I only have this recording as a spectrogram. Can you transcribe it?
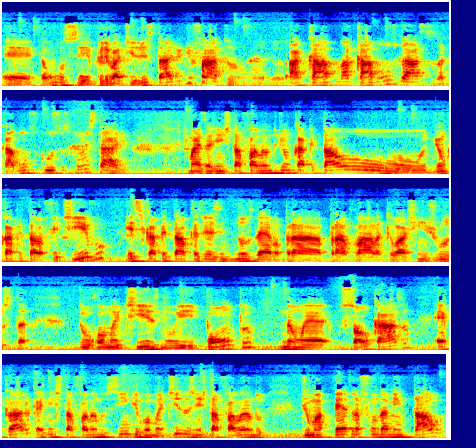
É, então você privatiza o estádio, de fato, acaba, acabam os gastos, acabam os custos com o estádio. Mas a gente está falando de um capital de um capital afetivo, esse capital que às vezes nos leva para a vala que eu acho injusta do romantismo e ponto, não é só o caso. É claro que a gente está falando sim de romantismo, a gente está falando de uma pedra fundamental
